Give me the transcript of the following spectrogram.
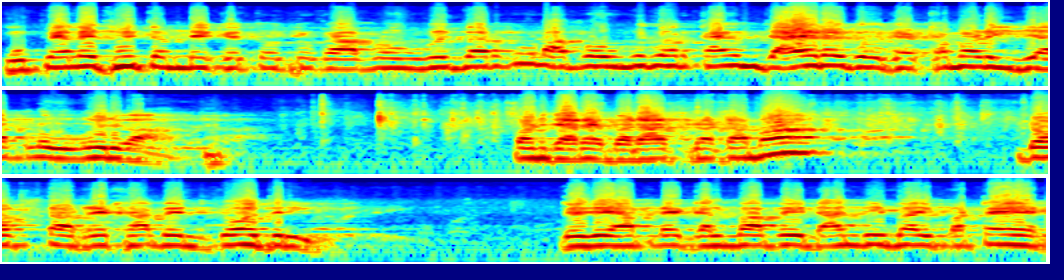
હું પહેલેથી તમને કહેતો હતો કે આપણો ઉમેદવાર કોણ? આપણો ઉમેદવાર કાયમ જાહેર જ છે કમળી છે આપણો ઉમેદવાર. પણ જ્યારે બનાસકાંઠામાં ડોક્ટર રેખાબેન ચૌધરી જે આપણે ગલબાભાઈ નાંદીભાઈ પટેલ,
